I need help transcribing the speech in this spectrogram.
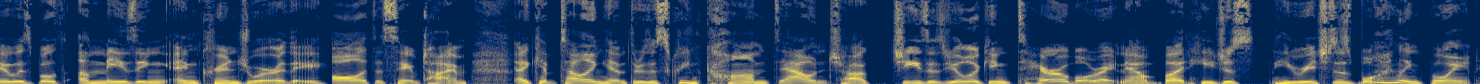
It was both amazing and cringeworthy all at the same time. I kept telling him through the screen, calm down, Chuck. Jesus, you're looking terrible right now. But he just, he reached his boiling point.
